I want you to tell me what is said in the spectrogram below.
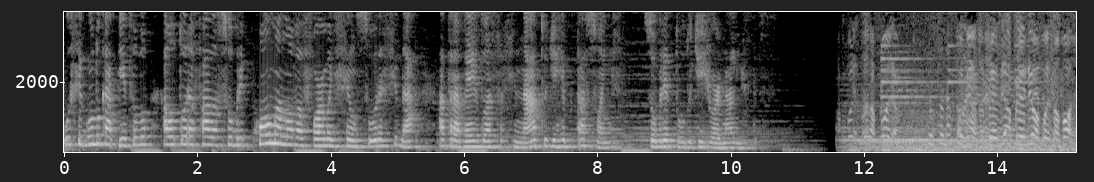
O segundo capítulo, a autora fala sobre como a nova forma de censura se dá através do assassinato de reputações, sobretudo de jornalistas. Folha, da Folha? Eu sou da Tá Folha. vendo? Aprendeu, aprendeu a Folha São Paulo?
